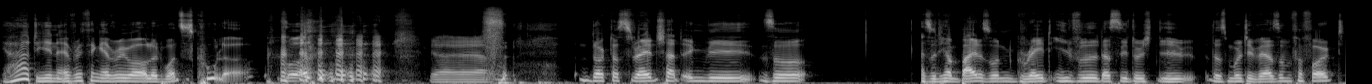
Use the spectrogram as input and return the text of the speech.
Ja, die in Everything Everywhere All at Once ist cooler. So. Ja, ja, ja. Doctor Strange hat irgendwie so. Also, die haben beide so ein Great Evil, das sie durch die, das Multiversum verfolgt.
